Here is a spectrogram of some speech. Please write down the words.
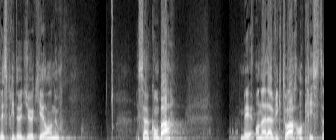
l'Esprit de Dieu qui est en nous. C'est un combat, mais on a la victoire en Christ.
